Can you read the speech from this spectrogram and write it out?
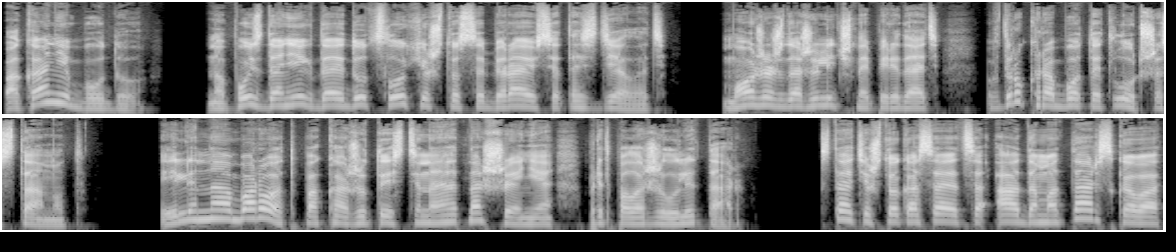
«Пока не буду. Но пусть до них дойдут слухи, что собираюсь это сделать. Можешь даже лично передать. Вдруг работать лучше станут. Или наоборот, покажут истинное отношение, предположил Литар. Кстати, что касается Адама Тарского,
